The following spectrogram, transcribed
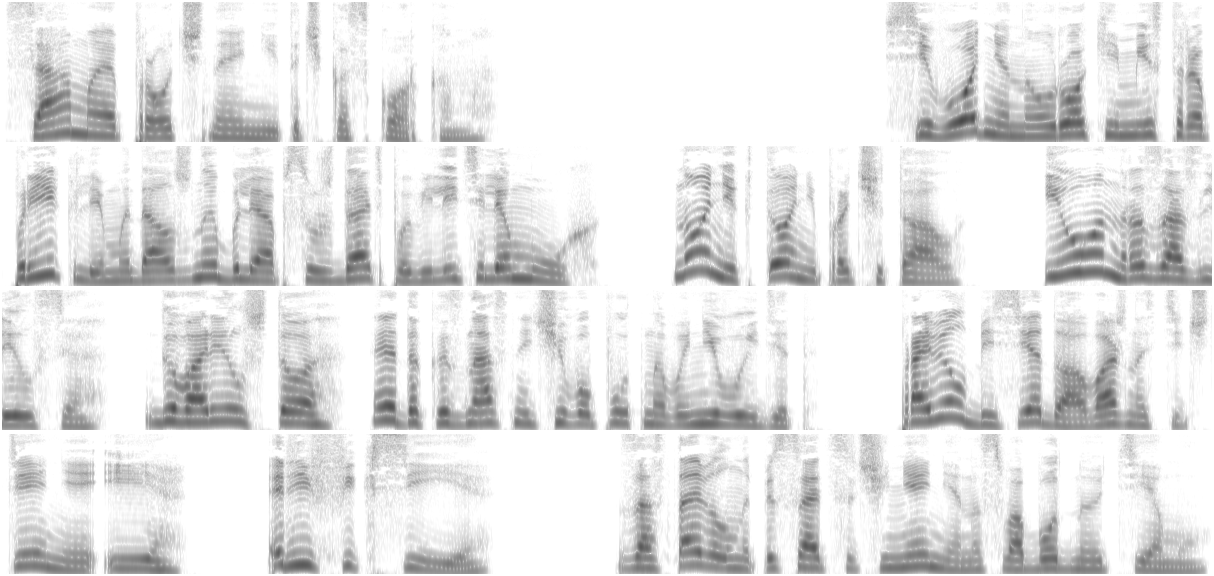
Самая прочная ниточка с Корком. Сегодня на уроке мистера Прикли мы должны были обсуждать повелителя мух, но никто не прочитал. И он разозлился. Говорил, что эдак из нас ничего путного не выйдет. Провел беседу о важности чтения и рефлексии. Заставил написать сочинение на свободную тему.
